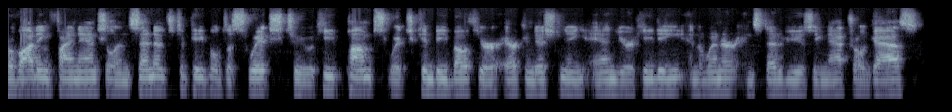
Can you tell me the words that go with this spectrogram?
providing financial incentives to people to switch to heat pumps, which can be both your air conditioning and your heating in the winter instead of using natural gas.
